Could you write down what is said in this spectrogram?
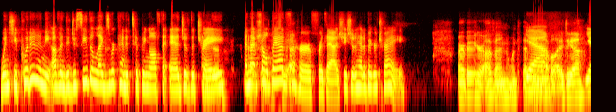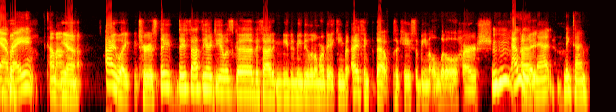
when she put it in the oven, did you see the legs were kind of tipping off the edge of the tray? And I I felt bad for her for that. She should have had a bigger tray. or a bigger oven. Wouldn't that Yeah. be a novel idea? Yeah, right? Come on. Yeah. I liked hers. They they thought the idea was good. They thought it needed maybe a little more baking, but I think that, that was a case of being a little harsh. hmm I would have eaten that big time.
